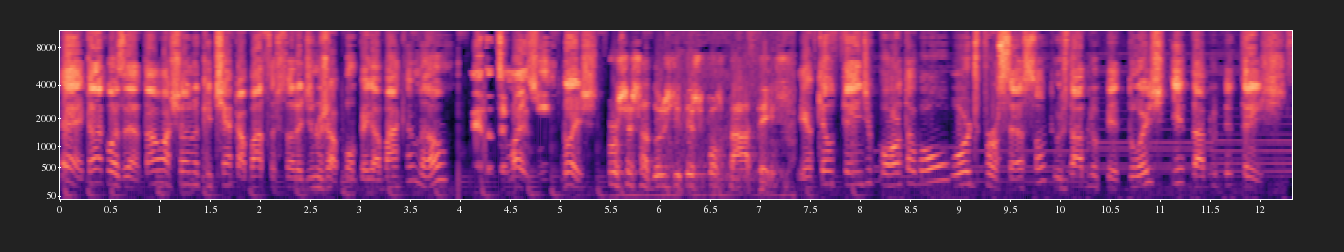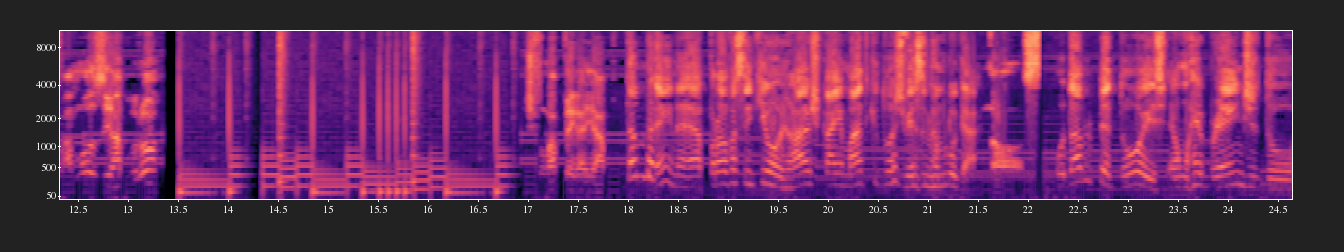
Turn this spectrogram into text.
É, aquela coisa, né? Tava achando que tinha acabado essa história de ir no Japão pegar máquina? Não. Ainda tem mais um. Dois. Processadores de texto portáteis. E aqui eu tenho de Portable Word Processor, os WP2 e WP3. Famoso Yapuro. Lá pegar Yapo. Também, né? É a prova assim que os raios caem mais do que duas vezes no mesmo lugar. Nossa. O WP2 é um rebrand do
